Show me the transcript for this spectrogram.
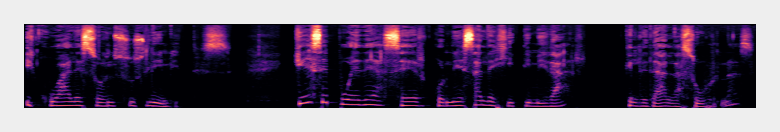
y cuáles son sus límites. ¿Qué se puede hacer con esa legitimidad que le da a las urnas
